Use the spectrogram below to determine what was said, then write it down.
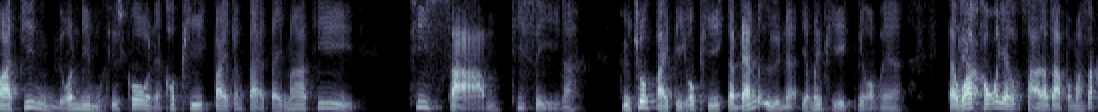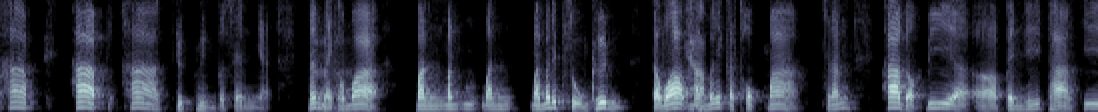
มาจินหรือว่านิมของทิสโก้เนี่ยเขาพีคไปตั้งแต่ไตรมาสที่ ที่สามที่สี่นะ คือช่วงปลายปีเขาพีคแต่แบงก์อื่นเนี่ยยังไม่พีคนึกออกไหมฮะแต่ว่าครับเขาก็ยังรักษาระดับประมาณสักห้าห้าห้าจุดหนึ่งเปอร์เซ็นต์เนี่ยนั่นหมายความว่ามันมันมันมันไม่ได้สูงขึ้น แต่ว่าครัมันบไม่ได้กระทบมาก ฉะนั้นถ้าดอกเบี้ยเอ่อเป็นทิศทางที่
